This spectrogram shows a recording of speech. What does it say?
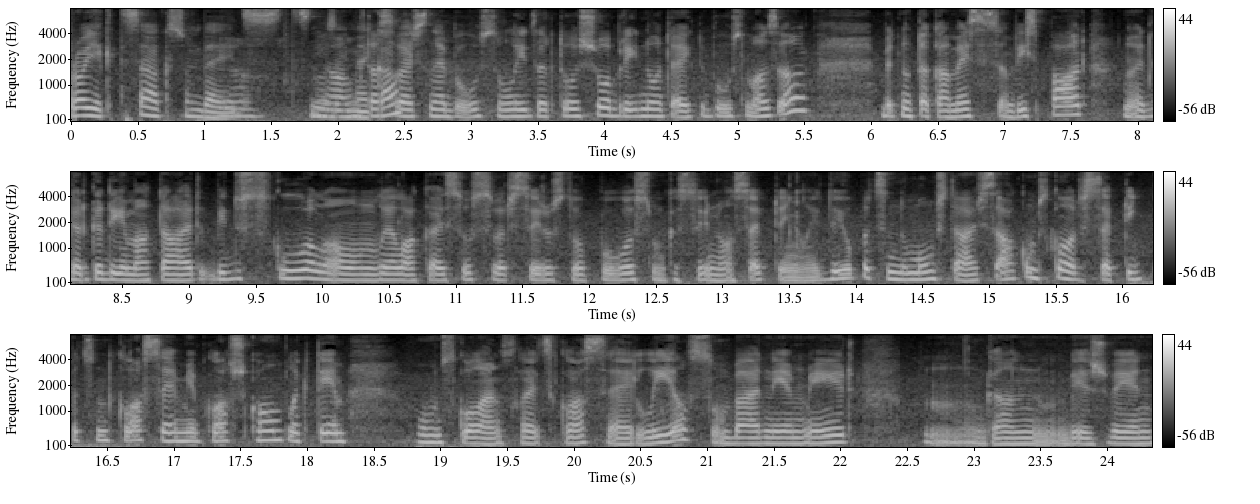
projekti sākas un beidzas. Tas, nozīmē, jā, tas ka... vairs nebūs, un līdz ar to šobrīd noteikti būs mazāk. Bet, nu, tā kā mēs esam vispār, no Edgara gadījumā tā ir vidusskola, un lielākais uzsvers ir uz to posmu, kas ir no 7 līdz 12. Nu, mums tā ir sākums skola ar 17 klasēm, jeb klašu komplektiem, un skolēnu skaits klasē ir liels, un bērniem ir mm, gan bieži vien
